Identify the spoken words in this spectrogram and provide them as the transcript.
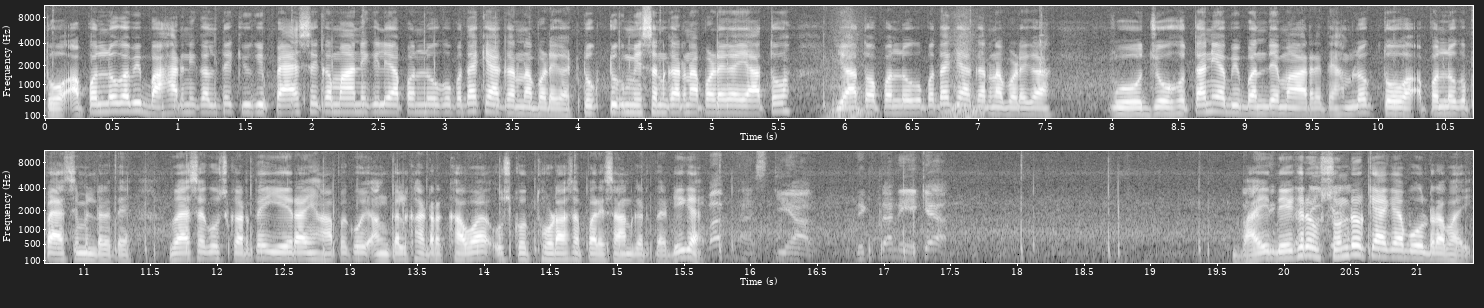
तो अपन लोग अभी बाहर निकलते क्योंकि पैसे कमाने के लिए अपन लोगों को पता क्या करना पड़ेगा? टुक टुक मिशन करना पड़ेगा या तो या तो अपन लोगों को पता क्या करना पड़ेगा? वो जो होता नहीं, अभी बंदे मार रहे थे हम लोग तो अपन लोग को पैसे मिल रहे थे। वैसे कुछ करते ये रहा यहाँ पे कोई अंकल खड़ रखा हुआ है, उसको थोड़ा सा परेशान करता है, ठीक है? दिखता नहीं क्या? भाई देख रहे हो सुन रहे हो क्या क्या बोल रहा भाई?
